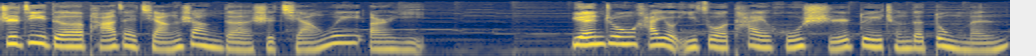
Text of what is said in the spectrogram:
只记得爬在墙上的是蔷薇而已。园中还有一座太湖石堆成的洞门。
